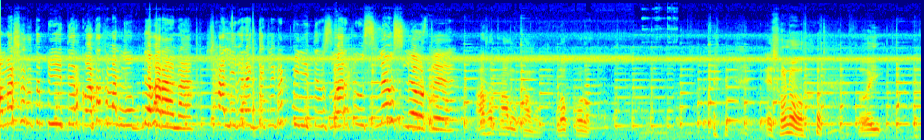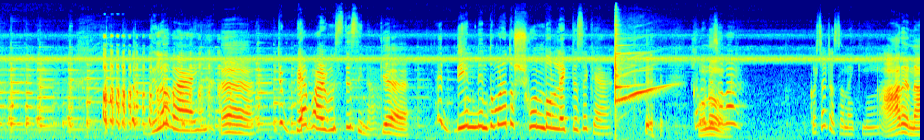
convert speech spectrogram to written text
আমার সাথে তো প্রীতের কথা তোমার মুখ দিয়ে বাড়ায় না। শালি করে দেখলে একটা প্রীতের জোয়ারকে উছলে উছলে ওঠে। আচ্ছা থামো থামো লক করো। এ শোনো ওই দিলো ভাই হ্যাঁ। একটু ব্যাপার বুঝতেছি না। কে? দিন দিন তোমার তো সুন্দর লাগতেছে কে? শোনো করছে টাছে নাকি? আরে না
